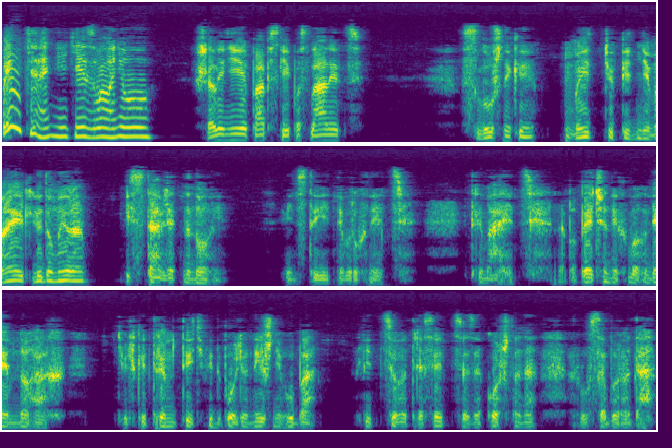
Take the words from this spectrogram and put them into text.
Витягніть із вогню, шаленіє папський посланець. Служники миттю піднімають Людомира і ставлять на ноги. Він стоїть, не ворухнеться, тримається на попечених вогнем ногах, тільки тремтить від болю нижня губа. Від цього трясеться закошлена руса борода.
